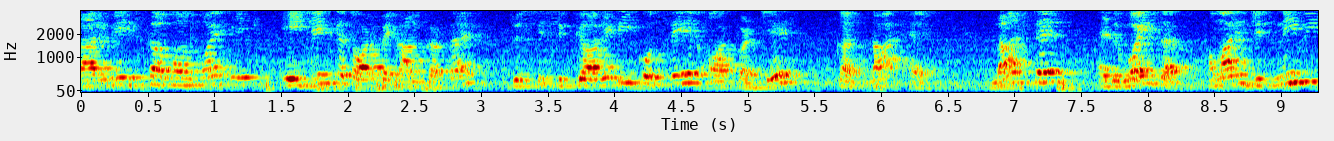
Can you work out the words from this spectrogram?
आरबीआई इसका कौन हुआ एक एजेंट के तौर पे काम करता है जो इसकी सिक्योरिटी को सेल और परचेज करता है। लास्ट इज़ एडवाइजर हमारी जितनी भी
